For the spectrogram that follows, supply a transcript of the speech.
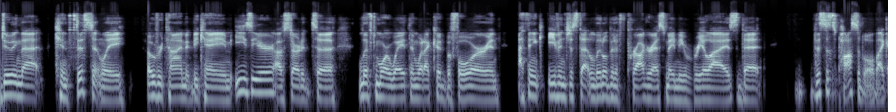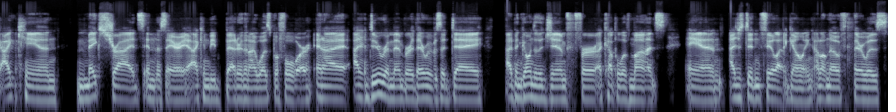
doing that consistently over time, it became easier. I started to lift more weight than what I could before. And I think even just that little bit of progress made me realize that this is possible. Like I can make strides in this area. I can be better than I was before. And I I do remember there was a day I'd been going to the gym for a couple of months and I just didn't feel like going. I don't know if there was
